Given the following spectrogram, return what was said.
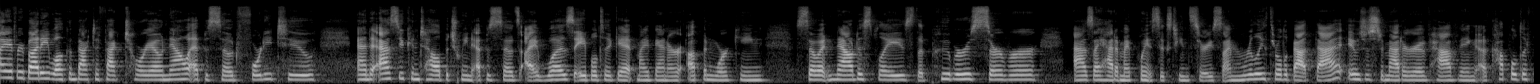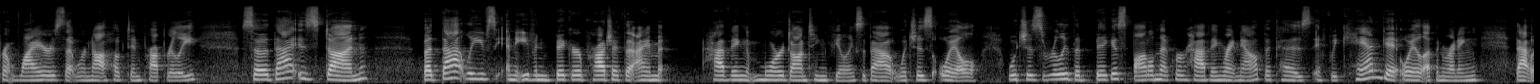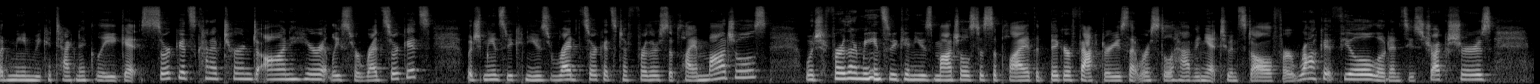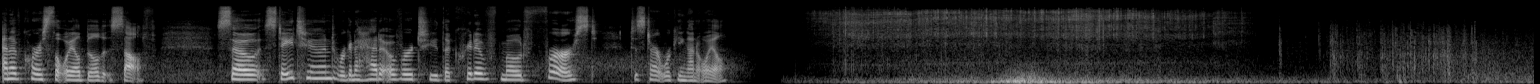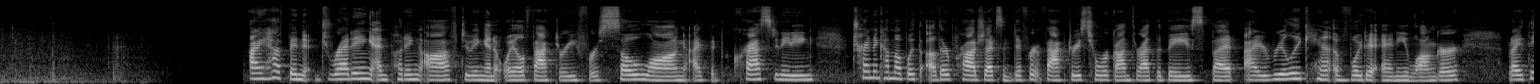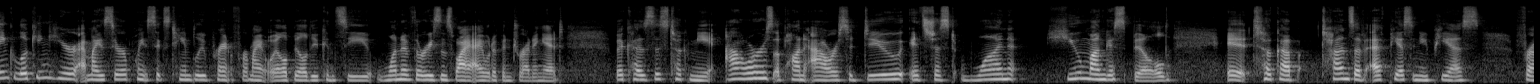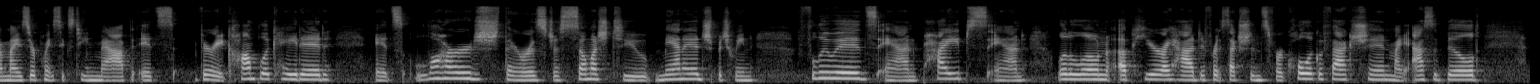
Hi, everybody. Welcome back to Factorio, now episode 42. And as you can tell between episodes, I was able to get my banner up and working. So it now displays the Poobers server as I had in my Point 16 series. So I'm really thrilled about that. It was just a matter of having a couple different wires that were not hooked in properly. So that is done. But that leaves an even bigger project that I'm having more daunting feelings about, which is oil, which is really the biggest bottleneck we're having right now because if we can get oil up and running, that would mean we could technically get circuits kind of turned on here, at least for red circuits, which means we can use red circuits to further supply modules, which further means we can use modules to supply the bigger factories that we're still having yet to install for rocket fuel, low density structures, and of course the oil build itself. So stay tuned. We're going to head over to the creative mode first to start working on oil. I have been dreading and putting off doing an oil factory for so long. I've been procrastinating, trying to come up with other projects and different factories to work on throughout the base, but I really can't avoid it any longer. But I think looking here at my 0.16 blueprint for my oil build, you can see one of the reasons why I would have been dreading it because this took me hours upon hours to do. It's just one humongous build. It took up tons of FPS and UPS from my 0.16 map. It's very complicated. It's large. There was just so much to manage between fluids and pipes and let alone up here I had different sections for coal liquefaction, my acid build,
